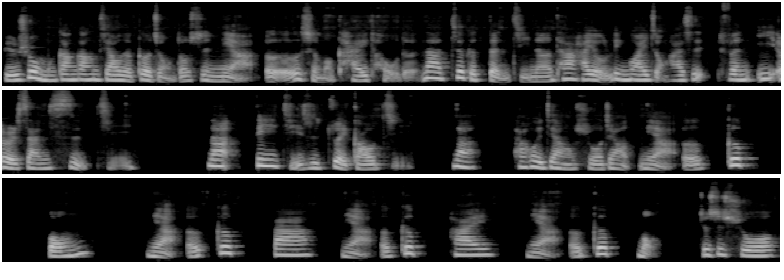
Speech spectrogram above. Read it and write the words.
比如说我们刚刚教的各种都是 nhà ở 什么开头的，那这个等级呢，它还有另外一种，它是分一二三四级。那第一级是最高级。那他会这样说，叫 nhà ở cấp bốn, nhà ở cấp ba, nhà ở cấp hai, nhà ở cấp một，就是说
